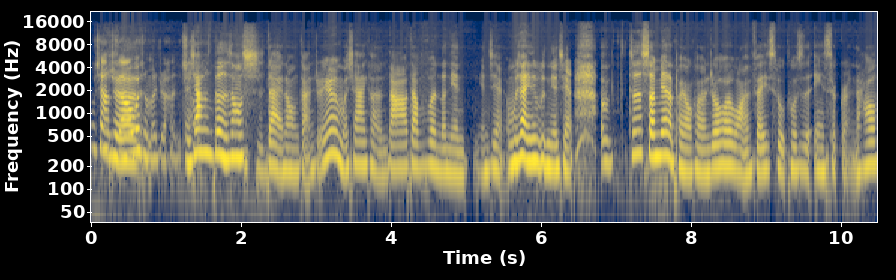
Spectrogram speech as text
我想就觉得知道为什么觉得很很。像跟得上时代那种感觉，因为我们现在可能大家大部分的年年轻人，我们现在已经不是年轻人，嗯，就是身边的朋友可能就会玩 Facebook 或是 Instagram，然后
